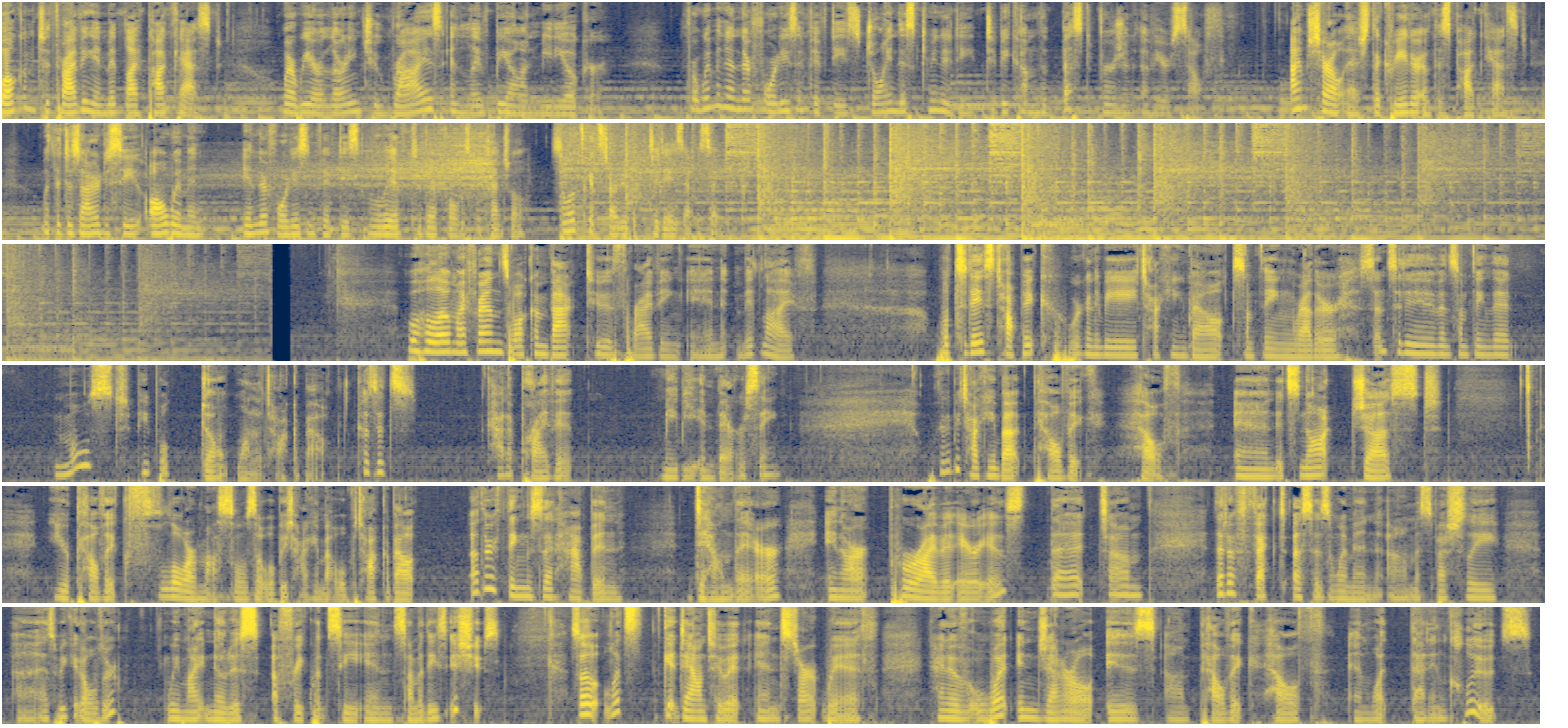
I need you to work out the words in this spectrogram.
Welcome to Thriving in Midlife podcast, where we are learning to rise and live beyond mediocre. For women in their 40s and 50s, join this community to become the best version of yourself. I'm Cheryl Esch, the creator of this podcast, with the desire to see all women in their 40s and 50s live to their fullest potential. So let's get started with today's episode. Well, hello, my friends. Welcome back to Thriving in Midlife. Well, today's topic, we're going to be talking about something rather sensitive and something that most people don't want to talk about because it's kind of private, maybe embarrassing. We're going to be talking about pelvic health, and it's not just your pelvic floor muscles that we'll be talking about. We'll talk about other things that happen down there in our private areas that um, that affect us as women, um, especially uh, as we get older. We might notice a frequency in some of these issues. So let's get down to it and start with kind of what in general is um, pelvic health and what that includes.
